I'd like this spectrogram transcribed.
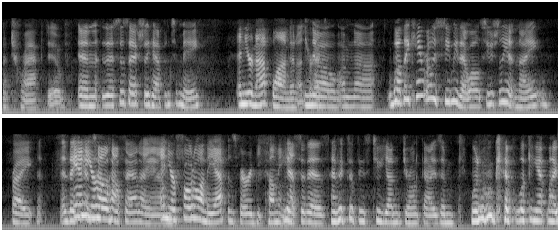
attractive. And this has actually happened to me. And you're not blonde and attractive. No, I'm not. Well, they can't really see me that well. It's usually at night, Right. and they And can't tell how fat I am. And your photo on the app is very becoming. Yes, it is. I picked up these two young drunk guys, and one of them kept looking at my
